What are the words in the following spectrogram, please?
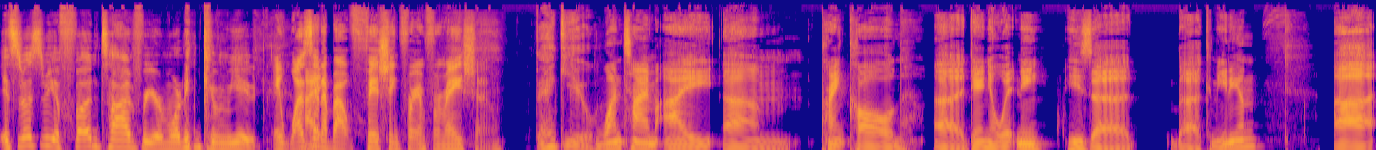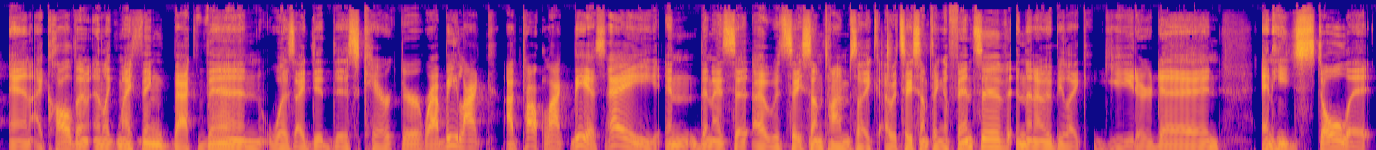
It's supposed to be a fun time for your morning commute. It wasn't I- about fishing for information. Thank you. One time I um, prank called uh, Daniel Whitney. He's a, a comedian. Uh, and I called him, and like my thing back then was I did this character where I'd be like, I'd talk like this, hey, and then I said I would say sometimes like I would say something offensive, and then I would be like, get her done, and he stole it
